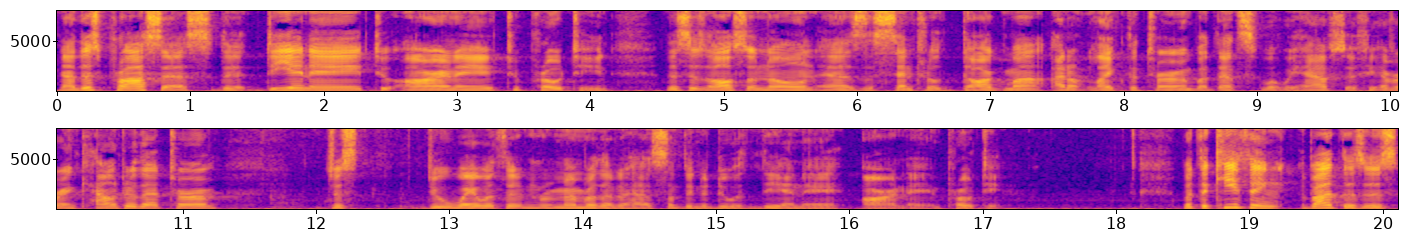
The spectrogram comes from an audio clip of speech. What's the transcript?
Now this process, the DNA to RNA to protein, this is also known as the central dogma. I don't like the term, but that's what we have. So if you ever encounter that term, just do away with it and remember that it has something to do with DNA, RNA, and protein. But the key thing about this is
